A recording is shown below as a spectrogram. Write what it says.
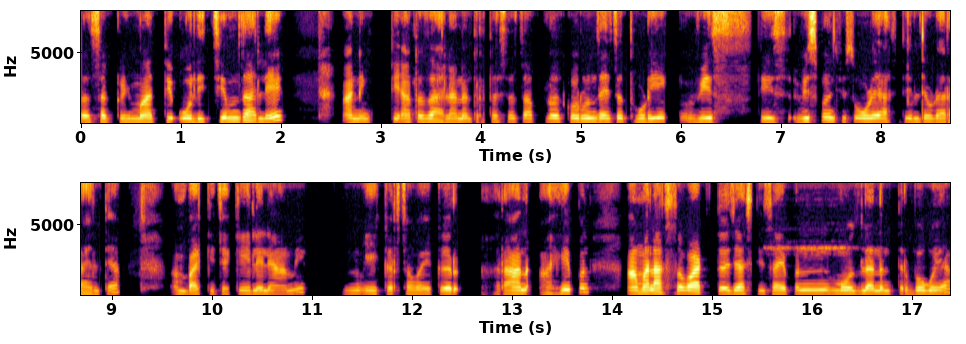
तर सगळी माती ओलीचिम झाले. आणि ते आता झाल्यानंतर तसंच आपलं करून जायचं. थोडी एक वीस तीस वीस पंचवीस ओळे असतील तेवढ्या राहील त्या. बाकीच्या केलेल्या आम्ही. एकर सव्वा एकर रान आहे पण आम्हाला असं वाटतं जास्तीचं आहे. पण मोजल्यानंतर बघूया.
